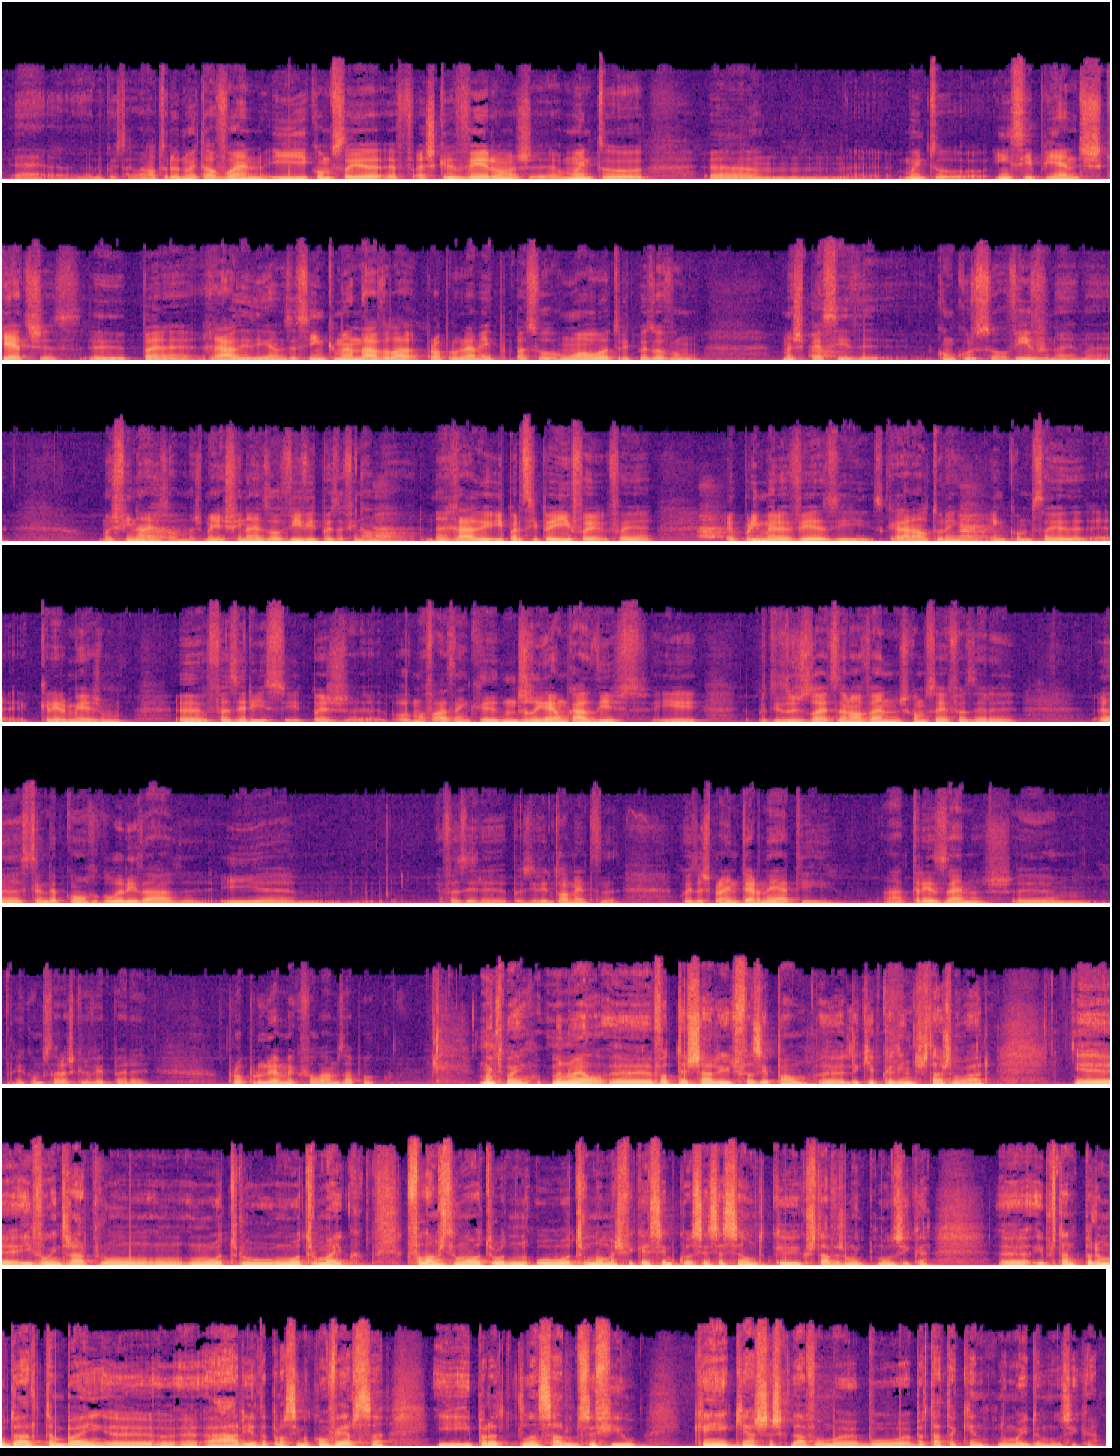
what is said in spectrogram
uh, eu estava na altura do oitavo ano, e comecei a, a escrever uns uh, muito. Uh, muito incipientes sketches uh, para rádio, digamos assim, que mandava lá para o programa e passou um ao outro e depois houve um, uma espécie de concurso ao vivo, não é? Uma, umas finais ou umas meias finais ao vivo e depois a final na, na rádio. E participei aí foi, foi a, a, primeira vez e se calhar na altura em, em que comecei a, a querer mesmo uh, fazer isso. E depois uh, houve uma fase em que me desliguei um bocado disto e a partir dos 18, 19 anos comecei a fazer uh, stand-up com regularidade e a fazer depois eventualmente coisas para a internet. E há três anos a começar a escrever para para o programa que falámos há pouco. Muito bem. Manuel, uh, vou-te deixar ir fazer pão, uh, daqui a bocadinho estás no ar. Uh, e vou entrar por um, um, um, outro, um outro meio que, que falámos de um outro, ou outro nome, mas fiquei sempre com a sensação de que gostavas muito de música. Uh, e, portanto, para mudar também uh, a área da próxima conversa e, e, para te lançar o desafio, quem é que achas que dava uma boa batata quente no meio da música?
